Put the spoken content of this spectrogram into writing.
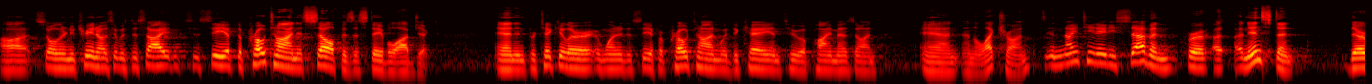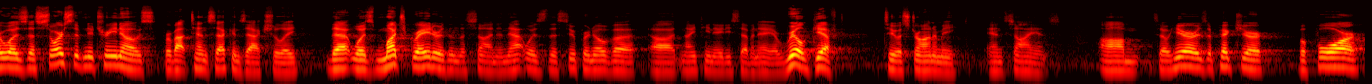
uh, solar neutrinos, it was decided to see if the proton itself is a stable object. And in particular, it wanted to see if a proton would decay into a pi meson and an electron. In 1987, for a, an instant, there was a source of neutrinos, for about 10 seconds actually, that was much greater than the sun, and that was the supernova uh, 1987A, a real gift to astronomy and science. Um, so here is a picture before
